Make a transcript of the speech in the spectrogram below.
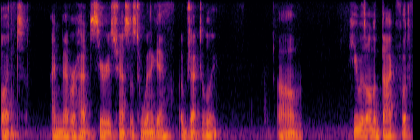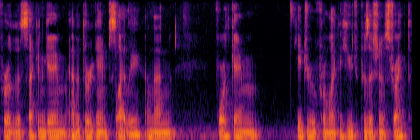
but I never had serious chances to win a game objectively. Um, he was on the back foot for the second game and the third game slightly, and then fourth game he drew from like a huge position of strength.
